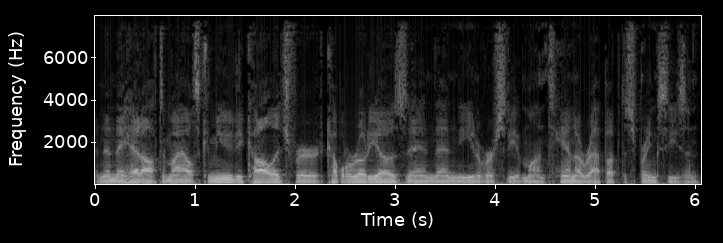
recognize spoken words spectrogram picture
And then they head off to Miles Community College for a couple of rodeos, and then the University of Montana wrap up the spring season.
